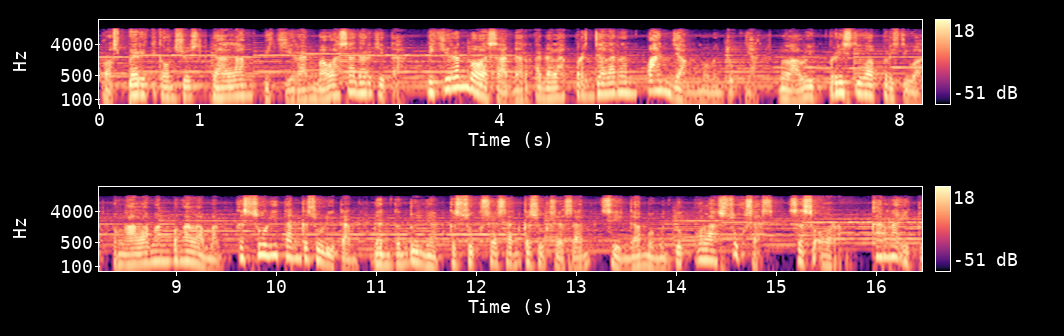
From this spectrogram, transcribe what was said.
prosperity conscious dalam pikiran bawah sadar kita. Pikiran bawah sadar adalah perjalanan panjang membentuknya melalui peristiwa-peristiwa, pengalaman-pengalaman, kesulitan-kesulitan, dan tentunya kesuksesan-kesuksesan sehingga membentuk pola sukses seseorang. Karena itu,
